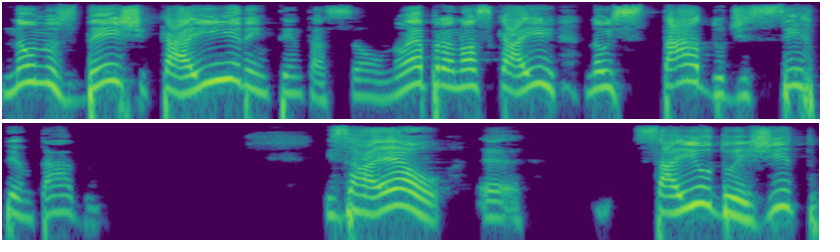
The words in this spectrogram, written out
não nos deixe cair em tentação. Não é para nós cair no estado de ser tentado. Israel é, saiu do Egito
